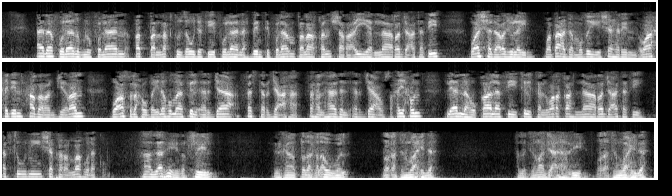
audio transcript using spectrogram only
أنا فلان بن فلان قد طلقت زوجتي فلانة بنت فلان طلاقا شرعيا لا رجعة فيه وأشهد رجلين وبعد مضي شهر واحد حضر الجيران وأصلحوا بينهما في الإرجاع فاسترجعها. فهل هذا الإرجاع صحيح؟ لأنه قال في تلك الورقة لا رجعة فيه. أفتوني شكر الله لكم. هذا فيه تفصيل. إذا كان الطلاق الأول طلقة واحدة التي راجعها فيه طلقة واحدة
